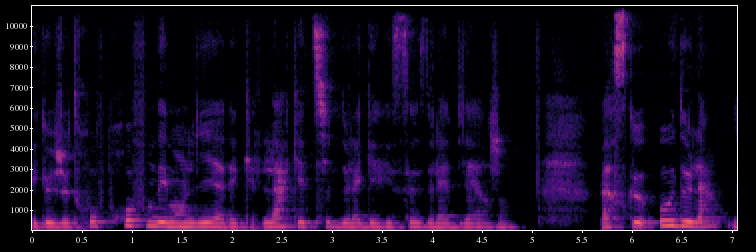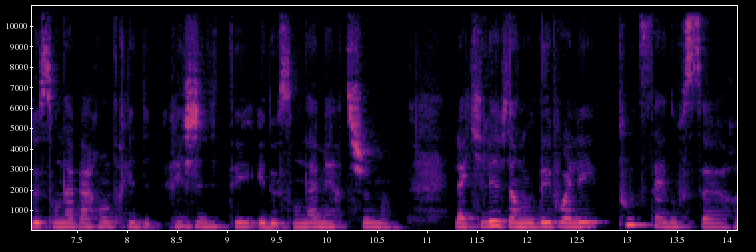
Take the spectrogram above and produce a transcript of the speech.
et que je trouve profondément liée avec l'archétype de la guérisseuse de la Vierge. Parce que au-delà de son apparente rigidité et de son amertume, l'Aquilée vient nous dévoiler toute sa douceur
